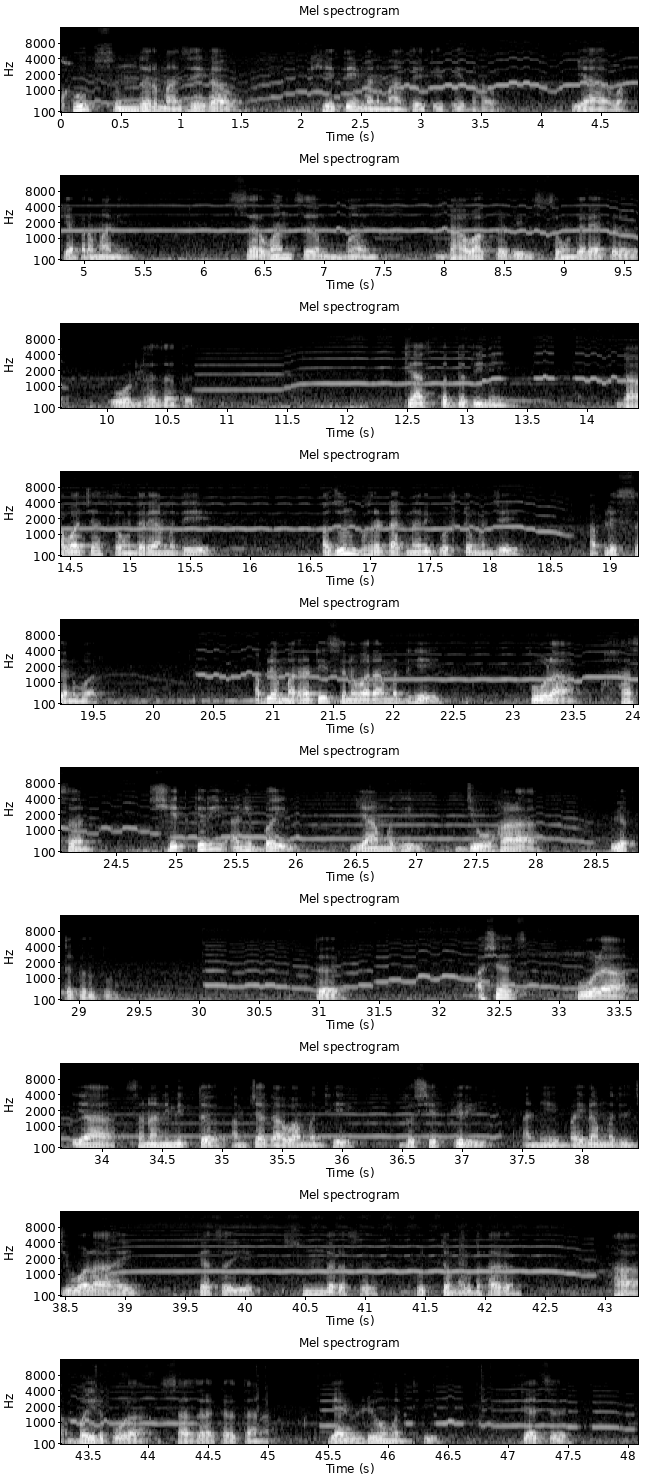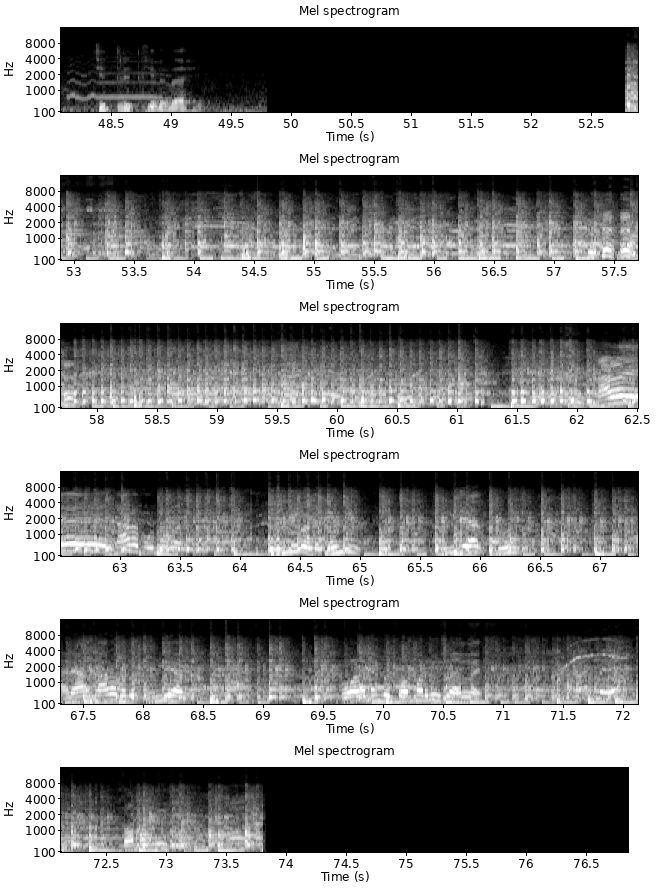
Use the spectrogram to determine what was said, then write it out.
खूप सुंदर माझे गाव खेते मन माझे तेथे धाव. या वाक्याप्रमाणे सर्वांचं मन गावाकडील सौंदर्याकडं ओढलं जातं. त्याच पद्धतीने गावाच्या सौंदर्यामध्ये अजून भर टाकणारी गोष्ट म्हणजे आपले सणवार. आपल्या मराठी सणवारामध्ये पोळा हा सण शेतकरी आणि बैल यामधील जिव्हाळा व्यक्त करतो. तर अशाच पोळा या सणानिमित्त आमच्या गावामध्ये जो शेतकरी आणि बैलामधील जिव्हाळा आहे त्याचं एक सुंदर असं उत्तम उदाहरण हा बैलपोळा साजरा करताना या व्हिडिओमध्ये त्याचं चित्रित केलेलं आहे. नारळ ಕುಂಡಿಯಾದ ಅರೆ ಆ ನಾರ ಬದ ಕುಂಡಿಯಾದ ಕೋಳ ನಿಮಗೆ ಸೋಮವಾರ ದಿವಸ ಅಲ್ಲೇ ಸೋಮವಾರ ದಿವಸ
